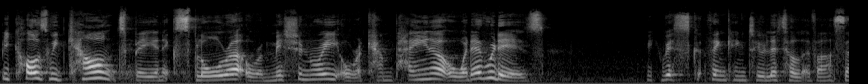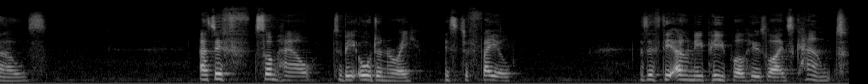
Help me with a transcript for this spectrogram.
Because we can't be an explorer or a missionary or a campaigner or whatever it is, we risk thinking too little of ourselves as if somehow to be ordinary is to fail, as if the only people whose lives count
